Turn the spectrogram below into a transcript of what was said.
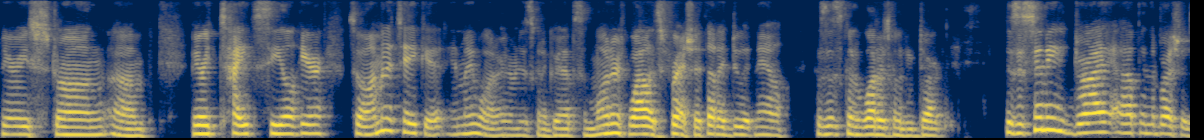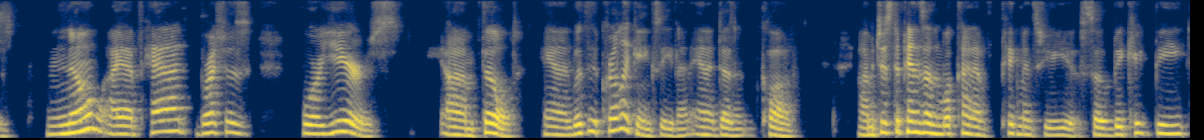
very strong, um, very tight seal here. So I'm going to take it in my water and I'm just going to grab some water while it's fresh. I thought I'd do it now because this going to water is going to be dark. Does the sumi dry up in the brushes? No, I have had brushes for years um, filled and with acrylic inks even, and it doesn't clog. Um, it just depends on what kind of pigments you use. So be, be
